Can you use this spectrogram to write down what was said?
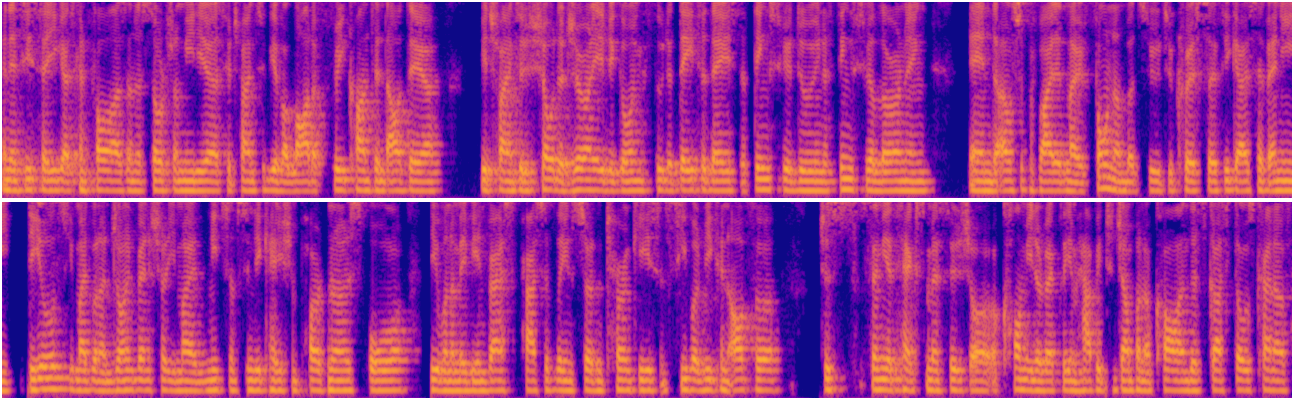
And as you say, you guys can follow us on the social medias. We're trying to give a lot of free content out there. We're trying to show the journey. We're going through the day to days, the things we're doing, the things we're learning. And I also provided my phone number to, to Chris. So if you guys have any deals, you might want to joint venture, you might need some syndication partners, or you want to maybe invest passively in certain turnkeys and see what we can offer just send me a text message or, or, call me directly. I'm happy to jump on a call and discuss those kind of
